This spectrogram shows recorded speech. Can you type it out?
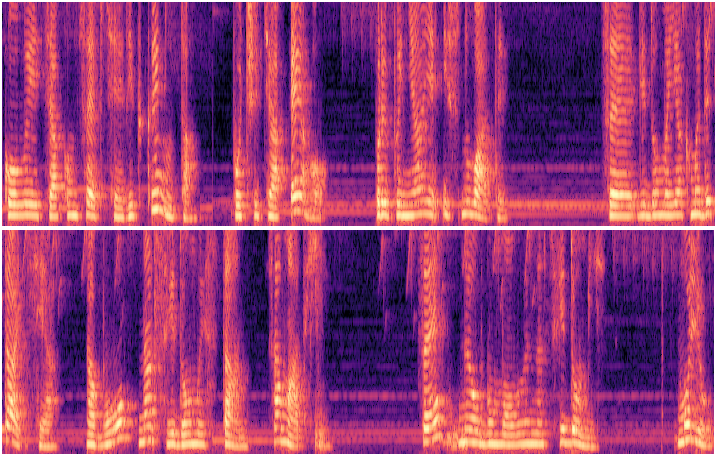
Коли ця концепція відкинута, почуття его припиняє існувати. Це відомо як медитація або надсвідомий стан самадхі. Це необумовлена свідомість. Молю,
